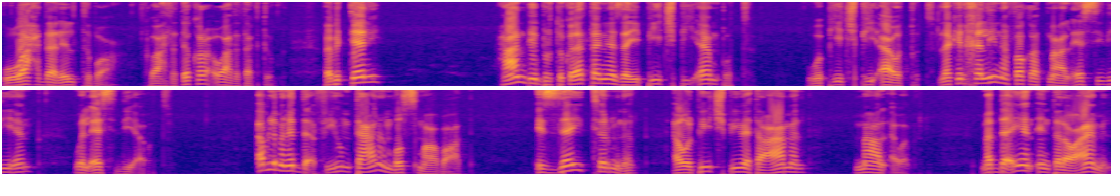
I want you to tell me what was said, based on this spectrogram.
وواحدة للطباعة واحدة تقرأ وواحدة تكتب. فبالتالي عندي بروتوكولات تانية زي PHP input و PHP output. لكن خلينا فقط مع ال stdin وال std out. قبل ما نبدأ فيهم تعال نبص مع بعض. إزاي ال terminal أو ال PHP بيتعامل مع الأوامر. مبدئيا أنت لو عامل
